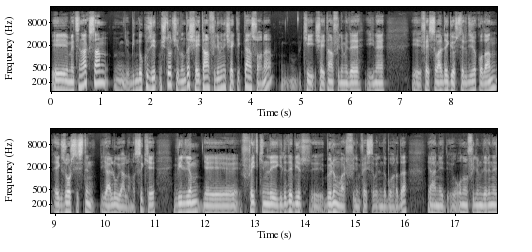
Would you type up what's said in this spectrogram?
E, Metin Aksan 1974 yılında Şeytan filmini çektikten sonra ki Şeytan filmi de yine e, festivalde gösterilecek olan Exorcist'in yerli uyarlaması ki William e, Friedkin ile ilgili de bir e, bölüm var film festivalinde bu arada. Yani e, onun filmlerini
